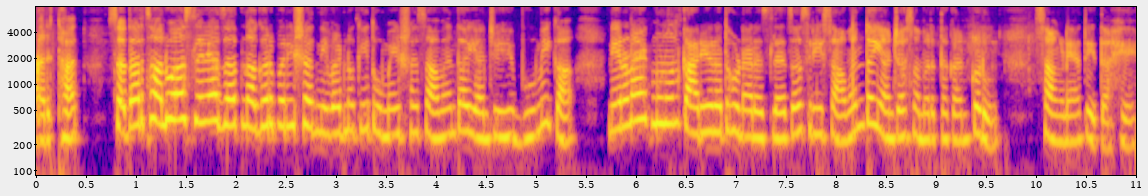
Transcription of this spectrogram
अर्थात सदर चालू असलेल्या जत नगर परिषद निवडणुकीत उमेश सावंत यांची ही भूमिका निर्णायक म्हणून कार्यरत होणार असल्याचं श्री सावंत यांच्या समर्थकांकडून सांगण्यात येत आहे.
